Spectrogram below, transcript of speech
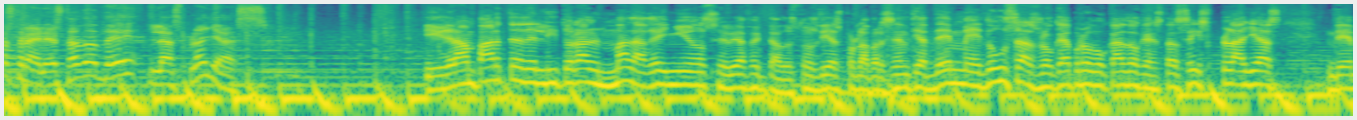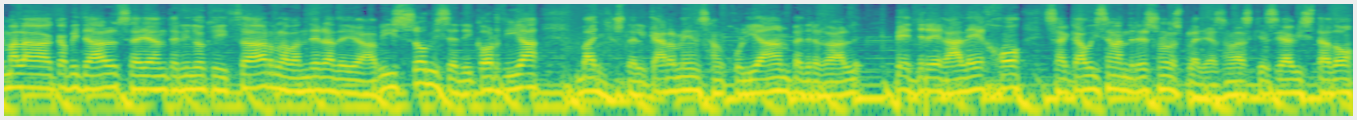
nos el estado de las playas. Y gran parte del litoral malagueño se ve afectado estos días por la presencia de medusas, lo que ha provocado que hasta seis playas de Málaga capital se hayan tenido que izar la bandera de aviso, misericordia, Baños del Carmen, San Julián, Pedregal, Pedregalejo, Sacao y San Andrés son las playas en las que se ha avistado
